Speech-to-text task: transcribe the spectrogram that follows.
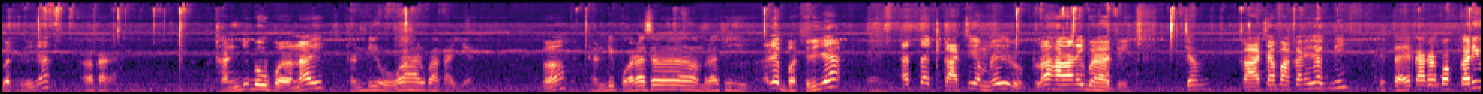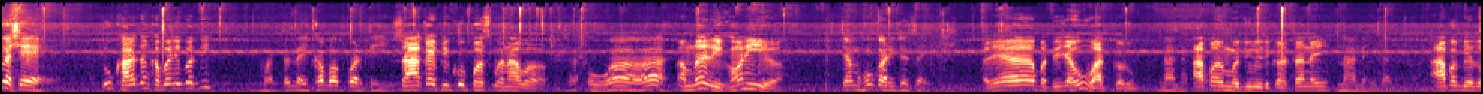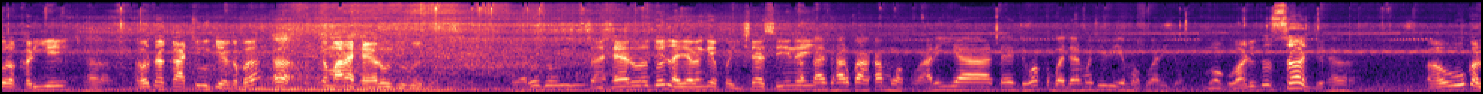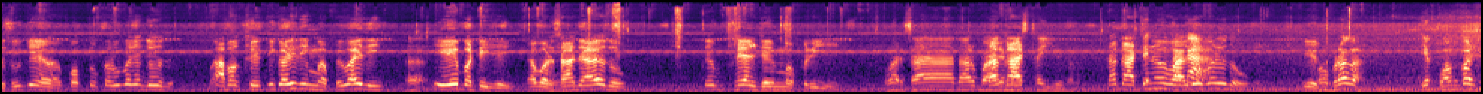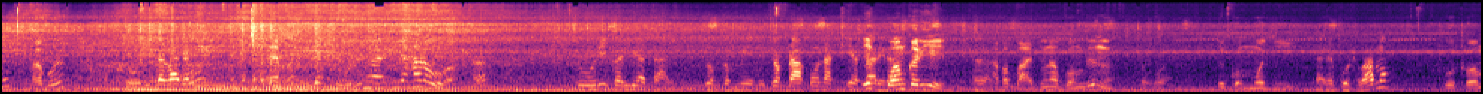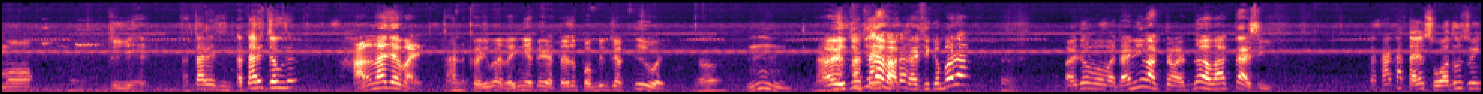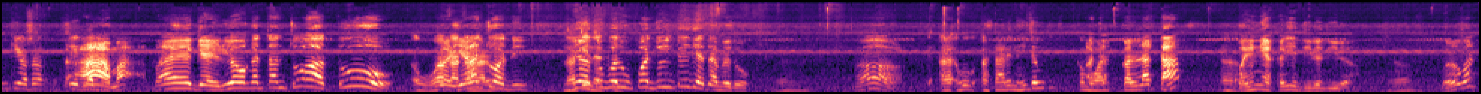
ભત્રીજા હા કાકા. ઠંડી બહુ પડે ના રી? ઠંડી હોવા સારું કાકા યાર. હા? ઠંડી પડે છે હમણાંથી. અરે ભત્રીજા આ તો કાચી હમણાં રોટલા હારા નહીં બનાવતી ચમ? કાચા પાકા નહીં રાખતી? તે કાકા કોક કર્યું હશે. તું ખાય તને ખબર નહીં પડતી? મને તો નહીં ખબર પડતી. શાકે ફીકું ફસ બનાવ. ઓવા હમણાં રીહોની હે. ચમ શું કરી સાહેબ અરે ભત્રીજા હું વાત કરું? ના ના. આપણે મજૂરી કરતા નહીં. ના નહીં આપણે બે તો રખડીએ હા. હવે તો કાચું કે ખબર? હા. કે મારા હેરો જોવે છે. હેરો જોવી હેરો તો લઈ આવે કે પૈસા સી નહીં. સારું કાકા મોંઘવારી યાર તે જો કે બજારમાં જેવી એ મોંઘવારી તો. મોંઘવારી તો સજ. હા. કરશું કે કોક તો કરવું પડશે જો આપણે ખેતી કરી હતી મફળી વાવી હતી એ પટી જઈ. આ વરસાદ આવ્યો તો તે ફેલ જઈ મફરી ગઈ વરસાદ તારું બારે માસ થઈ ગયો તમે ત્યાં કાચીને વાગ્યો કર્યો તો. એક. બરોબર. એક કામ કરશું? હા બોલ ચોરી કરવા જવું? ચોરી ચોરીનો idea સારો હો. ચોરી કરીએ તારે. જો ગમે તે જો ડાકો નાખીએ એક તારે. કામ કરીએ. આપણે બાજુના ગોમ છે ને તો ગોમમાં જઈએ. અરે ગોઠવામાં? ગોઠવામાં જઈએ. અત્યારે અત્યારે જવું છે? હાલ ના જવાય. ઘણી વાર રહી નીકળી અત્યારે તો પબ્લિક જાગતી હોય. હમ. ના, એ તો કેટલા તો વાગતા છે ખબર હે? તો વધારે નહીં વાગતા હોય દસ વાગતા છે તો કાકા તારે સોદું જોઈને કયો છો. તે જ હા ભાઈ ગેડીઓ વખત તને ચો હતું? કાકા ઘડિયાળ ચો. હતી? નથી, એ તું નથી. બધું ઉપર જોઈને કહી દે તમે તો. હા. હું અત્યારે નહીં જવું? કલાક તા. પછી નીકળીએ ધીરે ધીરે. બરોબર?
